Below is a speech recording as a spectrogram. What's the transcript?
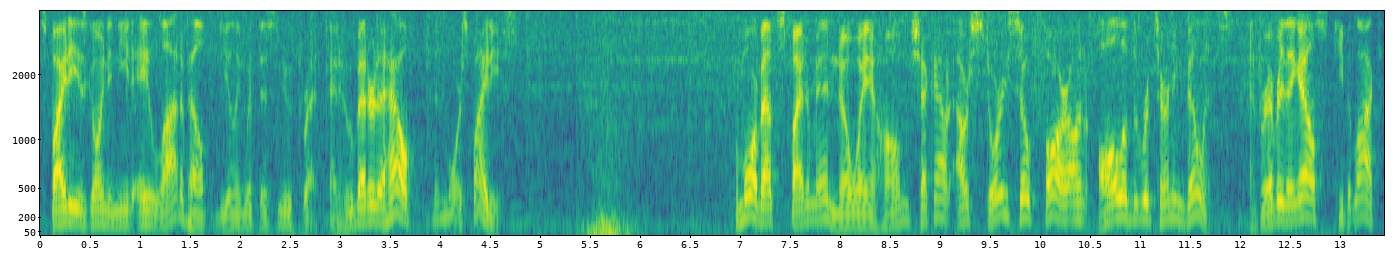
Spidey is going to need a lot of help dealing with this new threat, and who better to help than more Spideys? For more about Spider-Man No Way Home, check out our story so far on all of the returning villains. And for everything else, keep it locked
